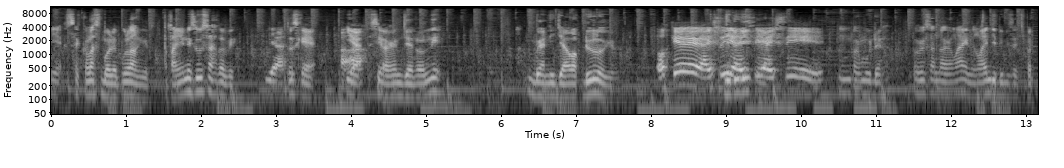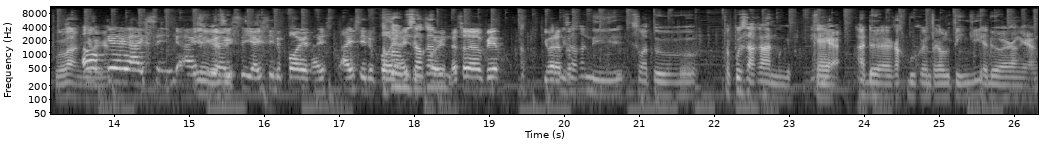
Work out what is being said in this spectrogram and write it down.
ya sekelas boleh pulang gitu pertanyaan ini susah tapi Iya. terus kayak Ah, ya ah. si orang general ini berani jawab dulu gitu Oke, I see, Jadi I see, I see. mempermudah urusan orang lain yang lain jadi bisa cepat pulang Oke, gitu kan I see, I Iya see, I see, I see the point, I, I see the point, Atau I see the misalkan- point. That's a bit gimana tuh? misalkan di suatu perpustakaan mungkin kayak ada rak buku yang terlalu tinggi ada orang yang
